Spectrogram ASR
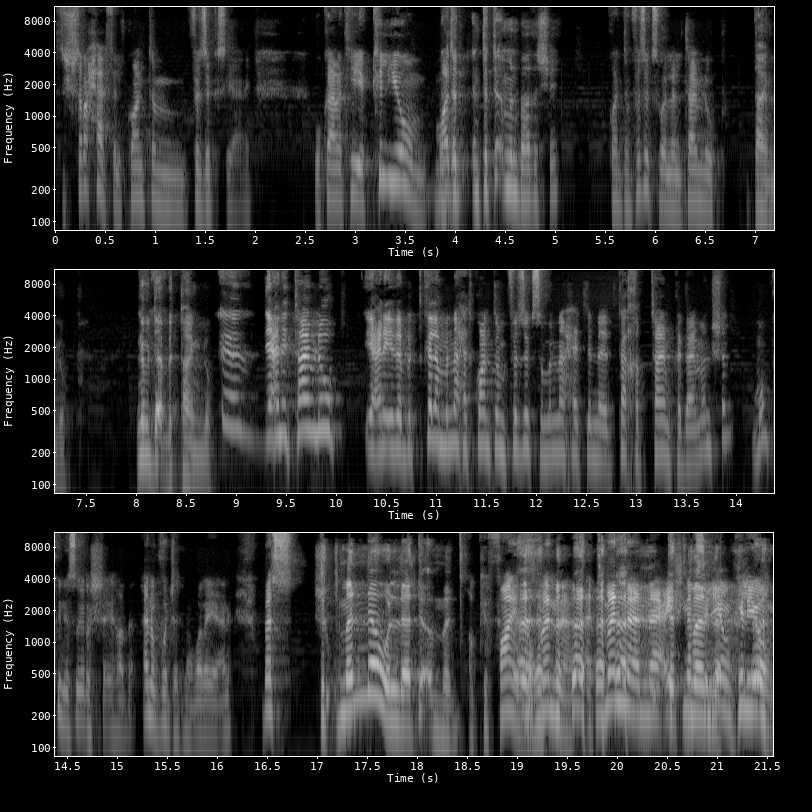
تشرحه في ال quantum physics يعني. وكانت هي كل يوم ما أنت أنت تؤمن بهذا الشيء؟ quantum physics ولا ال time loop time loop نبدأ بال time loop يعني ال time loop يعني إذا بتكلم من ناحية quantum physics ومن ناحية إنه تاخذ time ك dimension ممكن يصير الشيء هذا. أنا في وجهه نظري يعني. بس تتمنى ولا تؤمن؟ okay fine أتمنى أتمنى أن أعيش نفس. اليوم كل يوم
